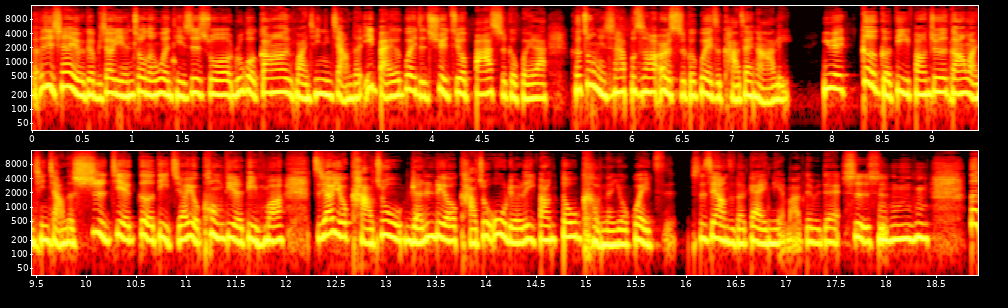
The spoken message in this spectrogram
而且现在有一个比较严重的问题是说，如果刚刚婉清你讲的一百个柜子去，只有八十个回来，可重点是他不知道二十个柜子卡在哪里。因为各个地方，就是刚刚婉清讲的，世界各地只要有空地的地方，只要有卡住人流、卡住物流的地方，都可能有柜子。是这样子的概念嘛，对不对？是是。那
